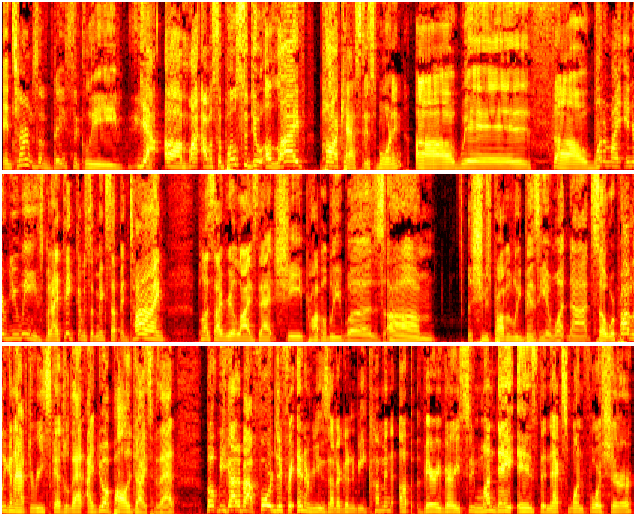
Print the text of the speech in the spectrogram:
in terms of basically, yeah, um, I, I, was supposed to do a live podcast this morning, uh, with, uh, one of my interviewees, but I think there was a mix up in time. Plus, I realized that she probably was, um, she was probably busy and whatnot. So we're probably gonna have to reschedule that. I do apologize for that. But we got about four different interviews that are going to be coming up very, very soon. Monday is the next one for sure.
